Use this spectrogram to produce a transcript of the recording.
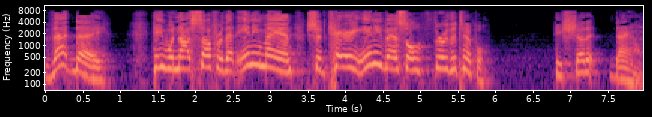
That day, he would not suffer that any man should carry any vessel through the temple. He shut it down.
